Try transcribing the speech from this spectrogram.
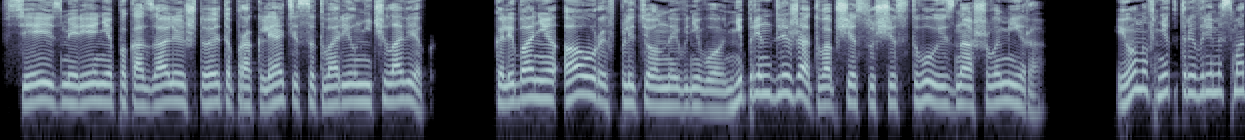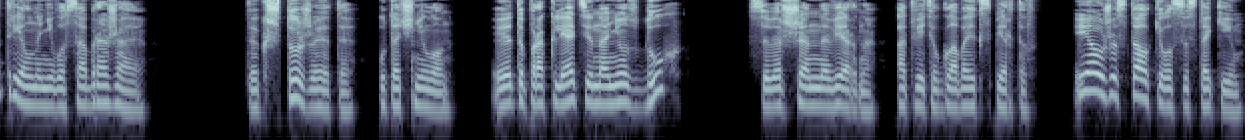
«Все измерения показали, что это проклятие сотворил не человек. Колебания ауры, вплетенные в него, не принадлежат вообще существу из нашего мира». Ионов некоторое время смотрел на него, соображая. «Так что же это?» — уточнил он. «Это проклятие нанес дух?» «Совершенно верно», — ответил глава экспертов. «Я уже сталкивался с таким.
